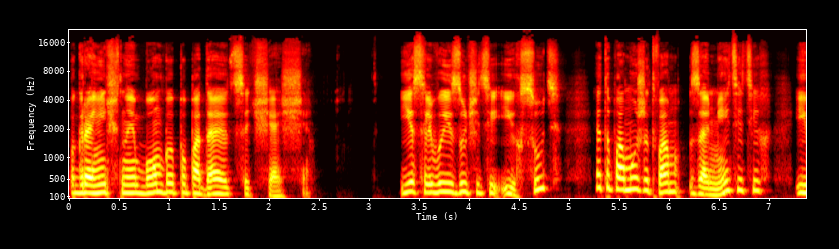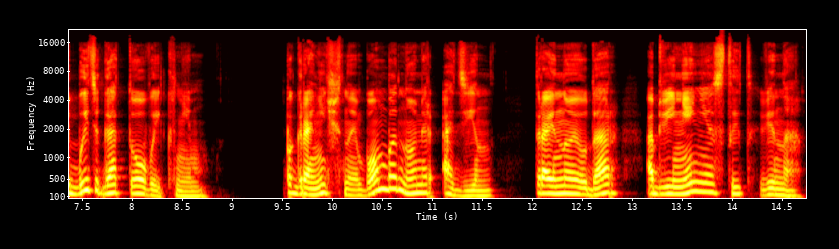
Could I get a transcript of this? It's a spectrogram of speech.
пограничные бомбы попадаются чаще. Если вы изучите их суть, это поможет вам заметить их и быть готовой к ним. Пограничная бомба номер один. Тройной удар, обвинение, стыд, вина.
